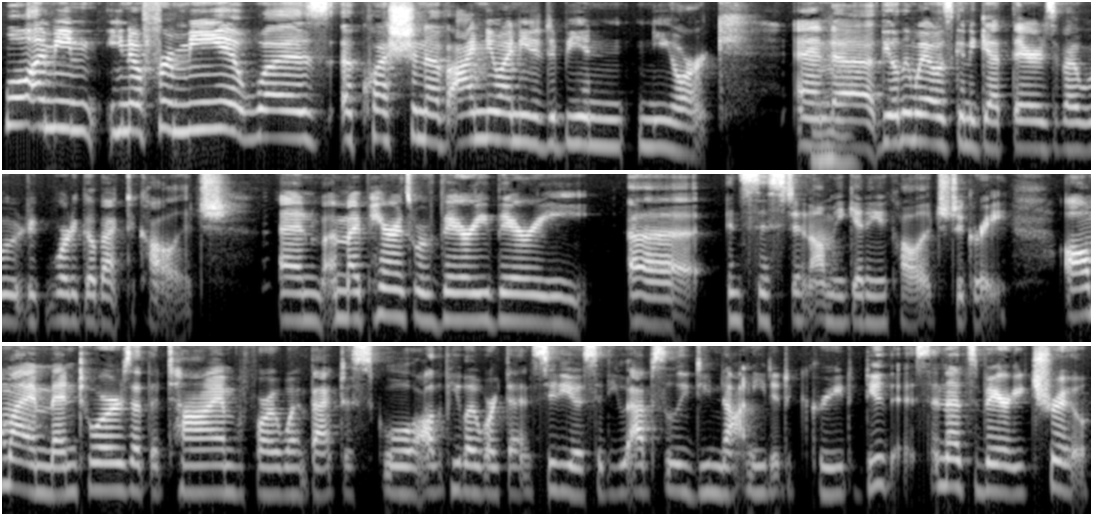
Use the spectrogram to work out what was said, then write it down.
Well, I mean, you know, for me, it was a question of I knew I needed to be in New York. And uh, the only way I was going to get there is if I were to, were to go back to college. And my parents were very, very uh, insistent on me getting a college degree. All my mentors at the time, before I went back to school, all the people I worked at in studios said, You absolutely do not need a degree to do this. And that's very true.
